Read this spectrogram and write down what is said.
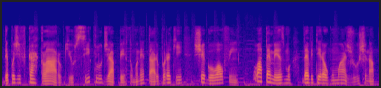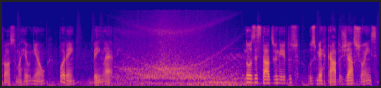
depois de ficar claro que o ciclo de aperto monetário por aqui chegou ao fim ou até mesmo deve ter algum ajuste na próxima reunião, porém bem leve. Nos Estados Unidos, os mercados de ações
